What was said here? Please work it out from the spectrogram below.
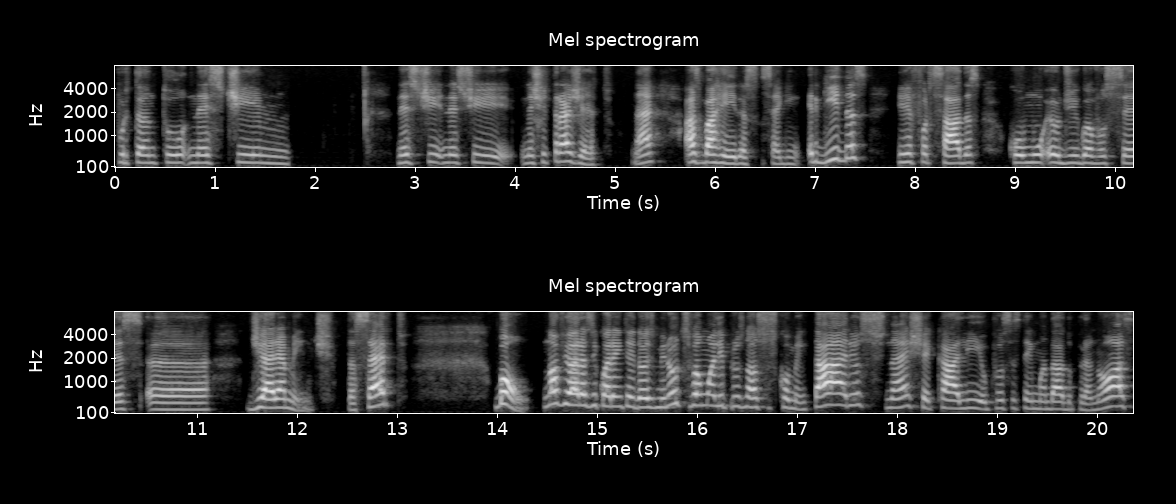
portanto, neste neste neste neste trajeto, né? As barreiras seguem erguidas e reforçadas, como eu digo a vocês uh, diariamente, tá certo? Bom, 9 horas e 42 minutos, vamos ali para os nossos comentários, né? Checar ali o que vocês têm mandado para nós.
